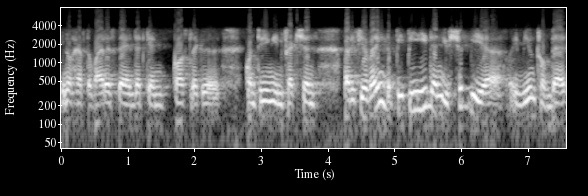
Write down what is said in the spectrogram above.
you know, have the virus there and that can cause like a continuing infection. But if you're wearing the PPE, then you should be uh, immune from that.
